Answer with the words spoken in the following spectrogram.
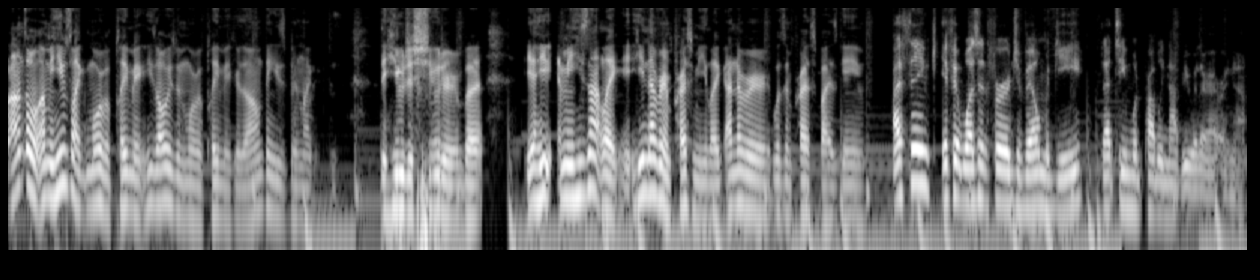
Lonzo. I mean, he was like more of a playmaker. He's always been more of a playmaker, though. I don't think he's been like the hugest shooter, but yeah, he. I mean, he's not like he never impressed me. Like I never was impressed by his game. I think if it wasn't for JaVale McGee, that team would probably not be where they're at right now.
